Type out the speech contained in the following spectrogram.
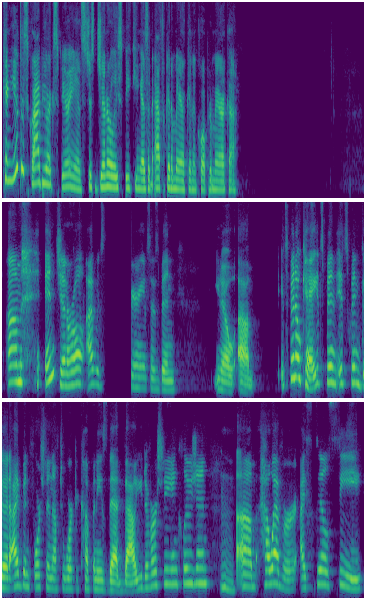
Can you describe your experience, just generally speaking, as an African American in corporate America? Um, in general, I would experience has been, you know, um, it's been okay. It's been it's been good. I've been fortunate enough to work at companies that value diversity inclusion. Mm. Um, however, I still see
